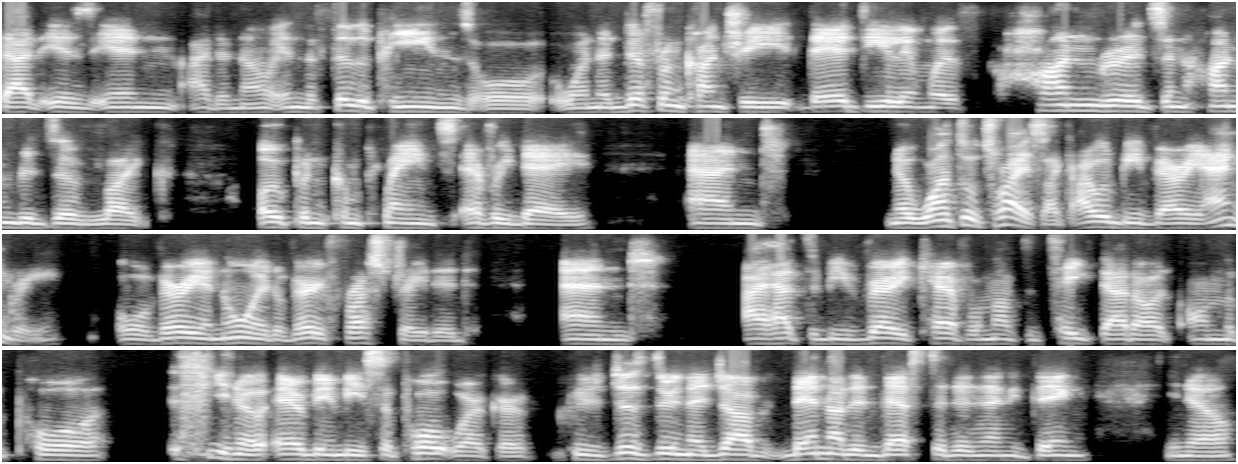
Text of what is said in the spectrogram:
that is in, I don't know, in the Philippines or, or in a different country. They're dealing with hundreds and hundreds of like open complaints every day. And, you know, once or twice, like I would be very angry or very annoyed or very frustrated. And I had to be very careful not to take that out on the poor you know airbnb support worker who's just doing their job they're not invested in anything you know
